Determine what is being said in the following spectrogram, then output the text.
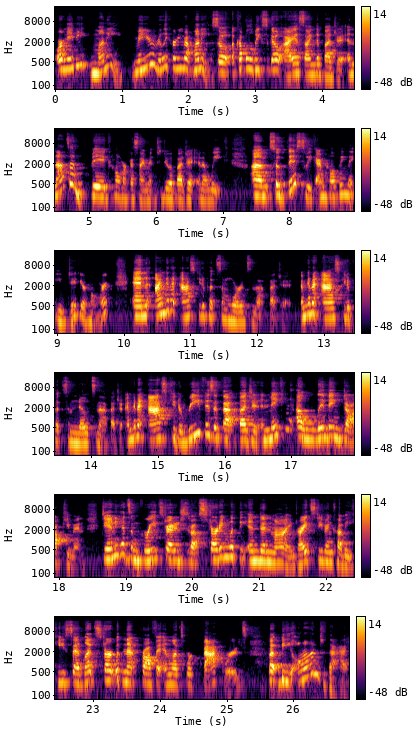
Or maybe money. Maybe you're really hurting about money. So a couple of weeks ago, I assigned a budget, and that's a big homework assignment to do a budget in a week. Um, so this week, I'm hoping that you did your homework, and I'm going to ask you to put some words in that budget. I'm going to ask you to put some notes in that budget. I'm going to ask you to revisit that budget and making a living document. Danny had some great strategies about starting with the end in mind, right? Stephen Covey. He said, let's start with net profit and let's work backwards. But beyond that,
